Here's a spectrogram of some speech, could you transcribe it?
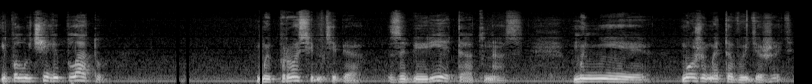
и получили плату. Мы просим тебя, забери это от нас. Мы не можем это выдержать,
